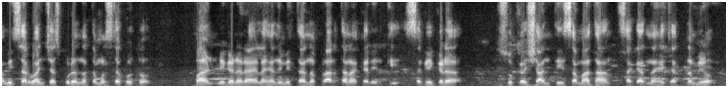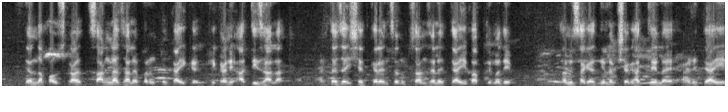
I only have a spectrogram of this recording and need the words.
आम्ही सर्वांच्याच पुढे नतमस्तक होतो. पण मी गणरायाला ह्या निमित्तानं प्रार्थना करेन की सगळीकडं सुख शांती समाधान सगळ्यांना ह्याच्यातनं मिळो. यंदा पाऊसकाळ चांगला झाला परंतु काही काही ठिकाणी अति झाला. आणि त्याचंही शेतकऱ्यांचं नुकसान झालं त्याही बाबतीमध्ये आम्ही सगळ्यांनी लक्ष घातलेलं आहे आणि त्याही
